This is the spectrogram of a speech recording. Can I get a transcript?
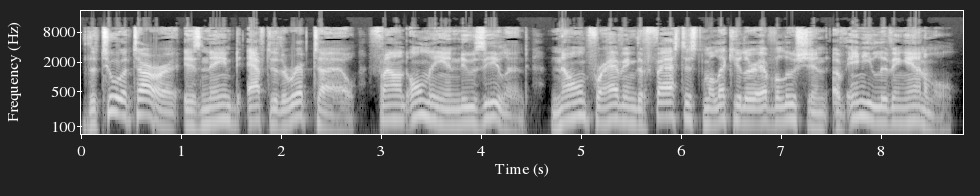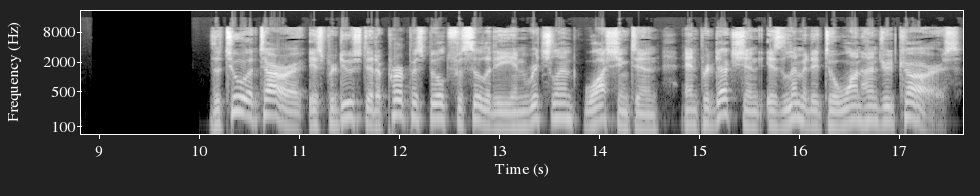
The tuatara is named after the reptile, found only in New Zealand, known for having the fastest molecular evolution of any living animal. The Tuatara is produced at a purpose-built facility in Richland, Washington, and production is limited to 100 cars.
